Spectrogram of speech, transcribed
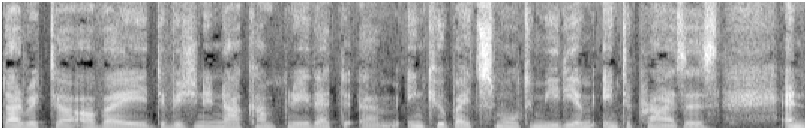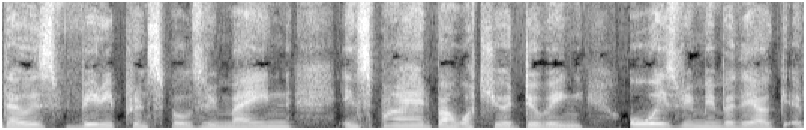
director of a division in our company that um, incubates small to medium enterprises, and those very principles remain inspired by what you're doing. Always remember they uh,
